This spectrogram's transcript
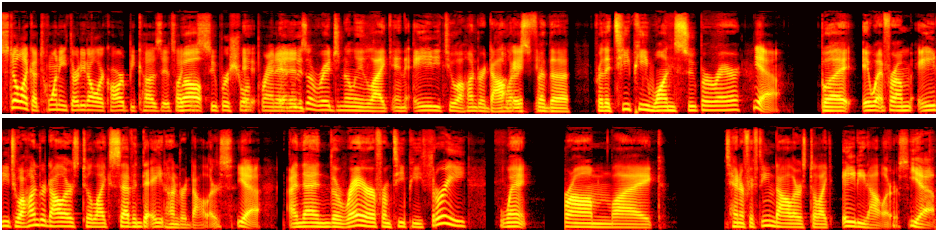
still like a 20 30 dollar card because it's like Well, super short printed. It was originally like an eighty to hundred dollars Okay, for the for the TP one super rare, yeah, but it went from eighty to hundred dollars to like seven to eight hundred dollars, yeah, and then the rare from TP three went from like ten or fifteen dollars to like eighty dollars. yeah.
